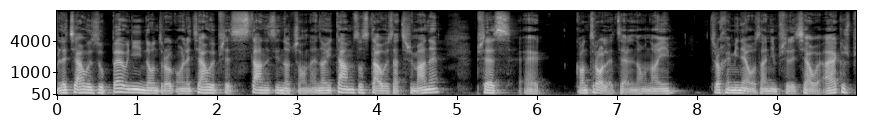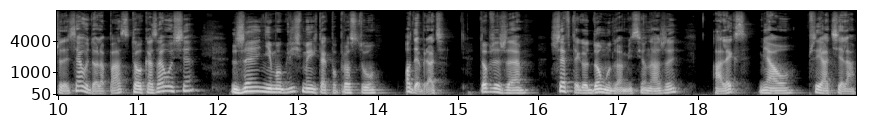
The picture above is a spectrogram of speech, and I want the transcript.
leciały zupełnie inną drogą, leciały przez Stany Zjednoczone. No i tam zostały zatrzymane przez e, kontrolę celną. No i trochę minęło zanim przyleciały. A jak już przyleciały do La Paz, to okazało się, że nie mogliśmy ich tak po prostu odebrać. Dobrze, że szef tego domu dla misjonarzy, Alex, miał przyjaciela,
